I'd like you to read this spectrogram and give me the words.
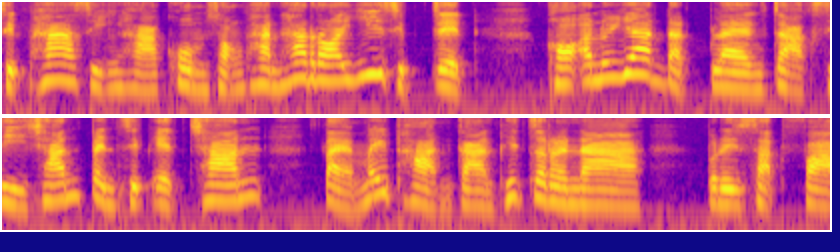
15 สิงหาคม 2527 ขออนุญาตดัดแปลงจาก 4 ชั้นเป็น 11 ชั้น แต่ไม่ผ่านการพิจารณา บริษัทฝ่า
